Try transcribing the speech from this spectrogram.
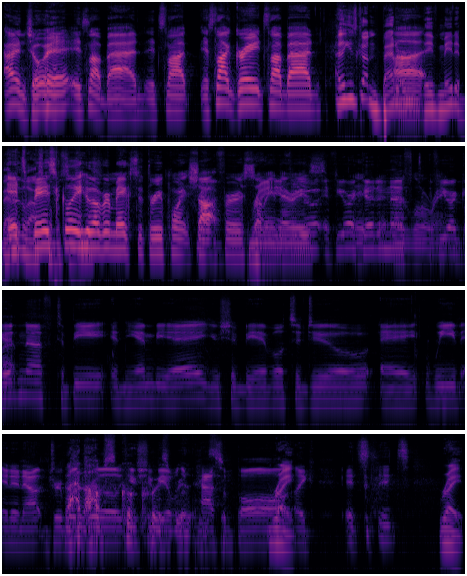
I enjoy it. It's not bad. It's not it's not great, it's not bad. I think it's gotten better. Uh, They've made it better. It's the last basically whoever makes the three point shot Yeah. first. Right. I mean if there you, is if you are good it- enough there's a little if you are good but- enough to be in the NBA, you should be able to do a weave in and out dribble That drill. You should be able really to pass a ball. Right. Like it's it's right.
